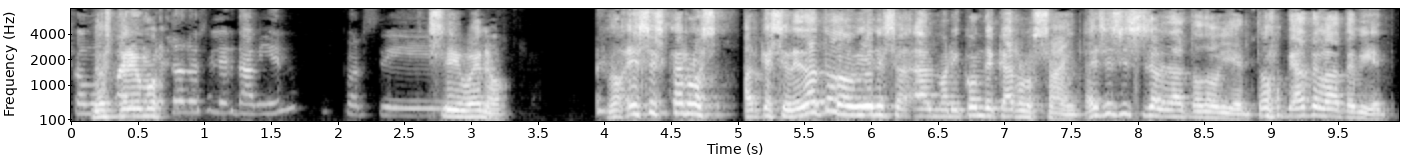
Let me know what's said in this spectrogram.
Como No esperemos- todo se les da bien, por si... Sí, bueno. No, ese es Carlos, al que se le da todo bien es al maricón de Carlos Sainz. A ese sí se le da todo bien. Todo lo que hace lo hace bien.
